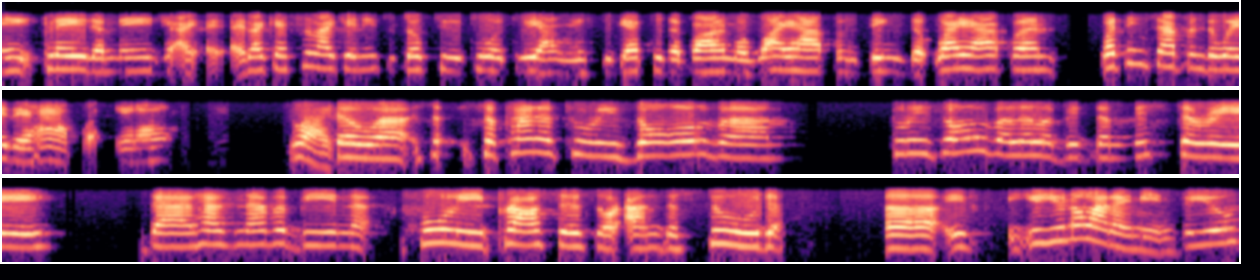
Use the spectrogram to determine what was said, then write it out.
may, played a major. I, I like. I feel like I need to talk to you two or three hours to get to the bottom of why happened things that why happened, what things happened the way they happened. You know. Right. So, uh, so, so kind of to resolve, um, to resolve a little bit the mystery that has never been fully processed or understood. Uh, if you, you know what I mean, do you?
